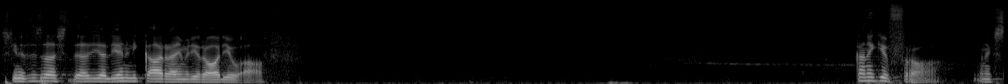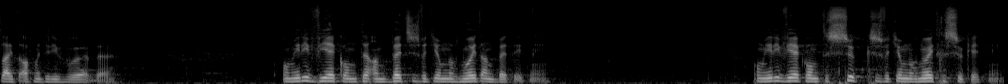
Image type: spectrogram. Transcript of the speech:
Miskien is dit as jy alleen in die kar ry met die radio af. Kan ek jou vra en ek sluit af met hierdie woorde om hierdie week om te aanbid soos wat jy hom nog nooit aanbid het nie. Om hierdie week om te soek soos wat jy hom nog nooit gesoek het nie.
